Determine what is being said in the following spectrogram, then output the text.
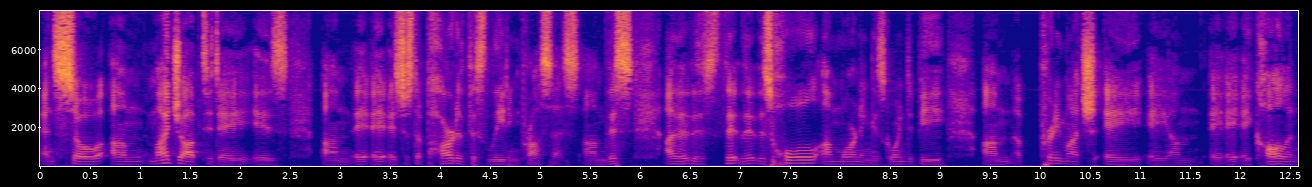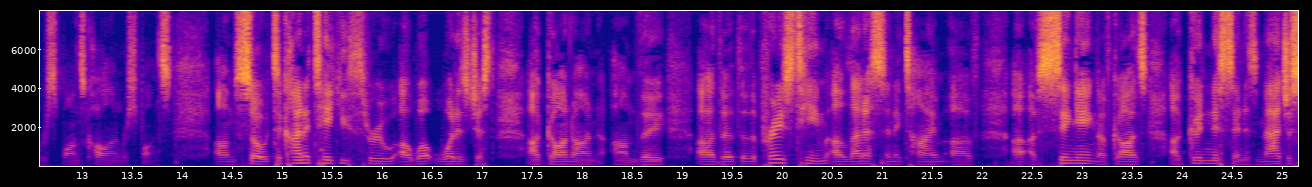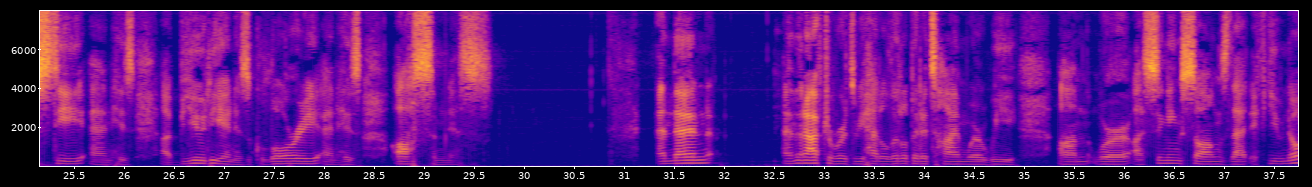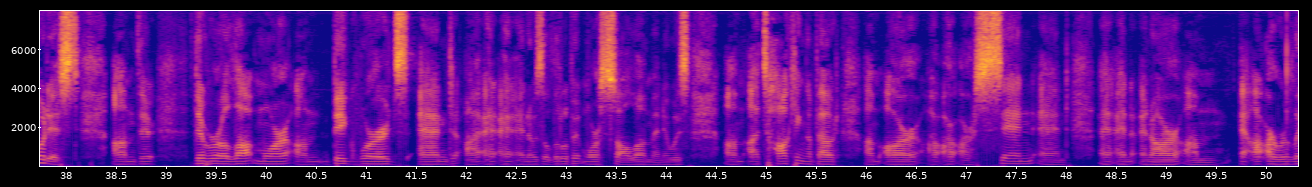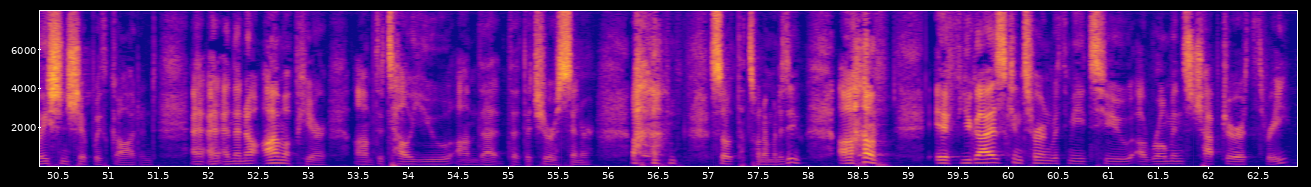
And so um, my job today is um, is just a part of this leading process. Um, this this this whole um, morning is going to be um, pretty much a a, um, a, a, call and response, call and response. Um, so to kind of take you through uh, what what has just uh, gone on, um, the, uh, the, the, the praise team uh, led us in a time of uh, of singing of God's uh, goodness and His majesty and His beauty and His glory and His awesomeness. And then and then afterwards we had a little bit of time where we um, were uh, singing songs that if you noticed um, there there were a lot more um, big words and uh, and it was a little bit more solemn and it was um, uh, talking about um, our, our, our sin and and and our um, our relationship with God. And and, and then now I'm up here um, to tell you um, that, that that you're a sinner. So that's what I'm going to do if you guys can turn with me to uh, Romans chapter three.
